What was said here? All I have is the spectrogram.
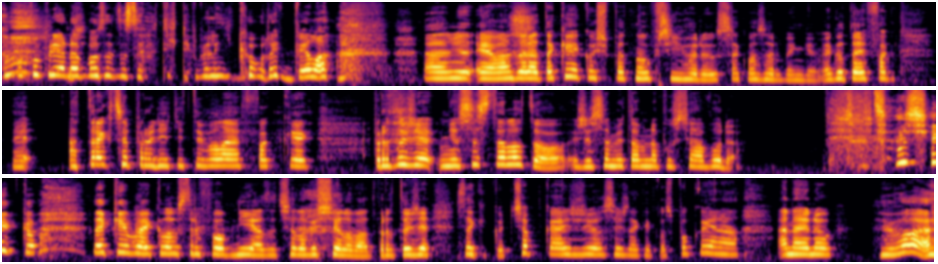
a poprvé naposled, co jsem v té debilní kouli byla. Ale mě, já mám teda taky jako špatnou příhodu s aquazorbingem. Jako to je fakt, je atrakce pro děti, ty vole, fakt jak... Protože mně se stalo to, že se mi tam napustila voda. Což jako taky bude klaustrofobní a začalo vyšilovat, protože se tak jako čapkáš, že jo, jsi tak jako spokojená a najednou Jo, vole,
